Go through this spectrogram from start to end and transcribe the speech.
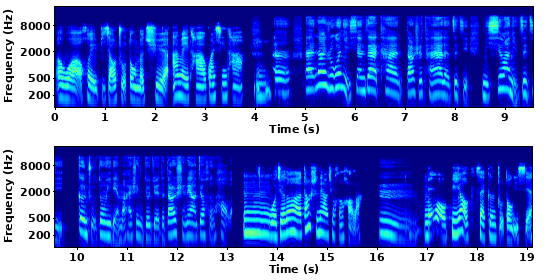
呃，我会比较主动的去安慰他、关心他。嗯嗯，哎，那如果你现在看当时谈恋爱的自己，你希望你自己更主动一点吗？还是你就觉得当时那样就很好了？嗯，我觉得当时那样就很好了。嗯，没有必要再更主动一些，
